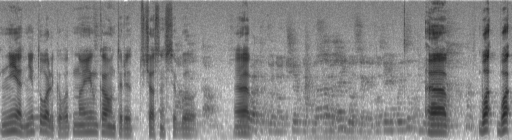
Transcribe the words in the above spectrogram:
Нет, не только. Вот на инкаунтере, в частности, было. What what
